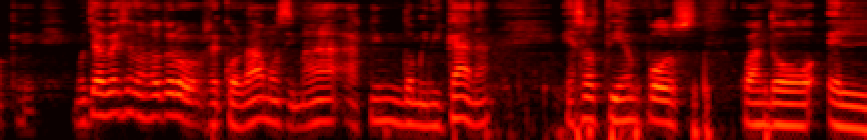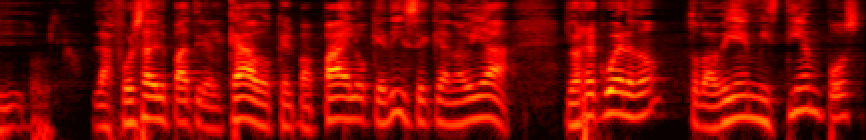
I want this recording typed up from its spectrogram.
ok. Muchas veces nosotros recordamos, y más aquí en Dominicana, esos tiempos cuando el, la fuerza del patriarcado, que el papá es lo que dice, que no había... Yo recuerdo, todavía en mis tiempos,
